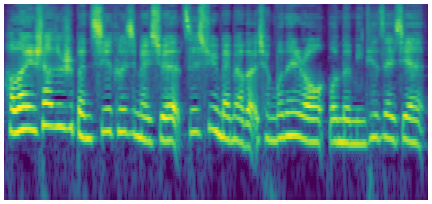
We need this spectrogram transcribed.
好了，以上就是本期科技美学资讯每秒的全部内容，我们明天再见。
